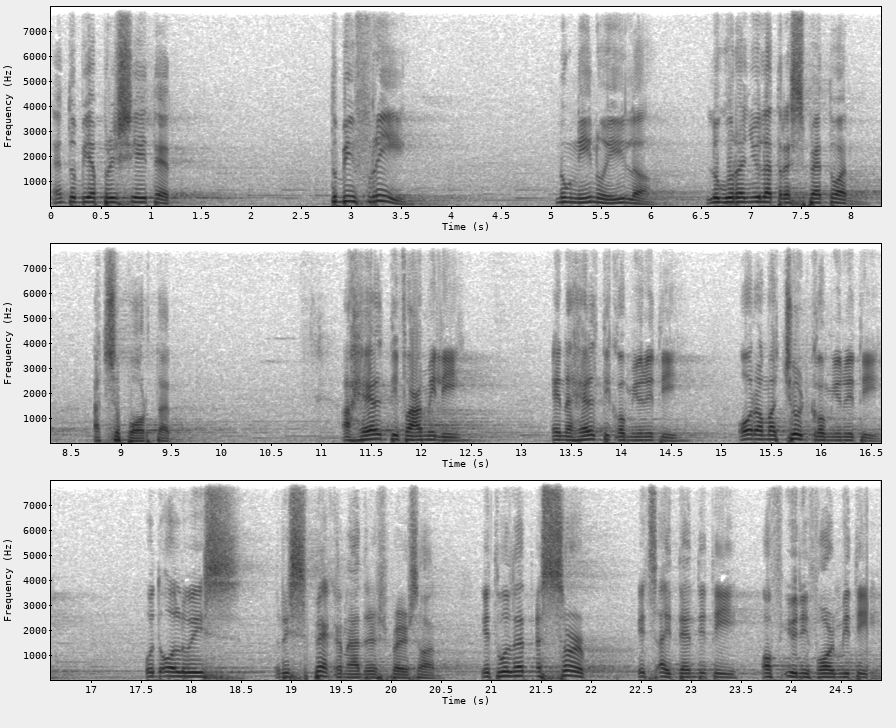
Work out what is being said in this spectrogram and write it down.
and to be appreciated, to be free. Nung nino ila, luguran nyo la't respetuan at supportan. A healthy family and a healthy community or a matured community would always respect another person. It will not usurp its identity of uniformity.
